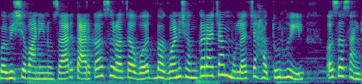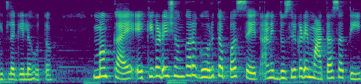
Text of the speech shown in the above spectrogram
भविष्यवाणीनुसार तारकासुराचा वध भगवान शंकराच्या मुलाच्या हातून होईल असं सांगितलं गेलं होतं. मग काय एकीकडे शंकर घोर तपस्येत आणि दुसरीकडे माता सती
